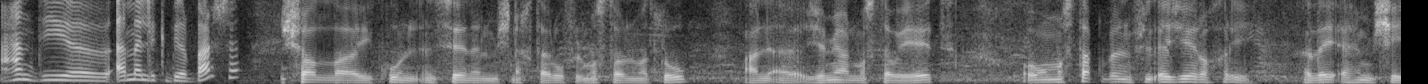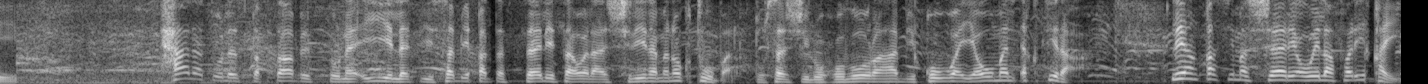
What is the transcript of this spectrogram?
عندي أمل كبير برشا. إن شاء الله يكون الإنسان اللي مش نختاروه في المستوى المطلوب على جميع المستويات. ومستقبلا في الأجيال الأخرى هذا أهم شيء. حالة الاستقطاب الثنائي التي سبقت الثالثة والعشرين من أكتوبر تسجل حضورها بقوة يوم الاقتراع. لينقسم الشارع إلى فريقين.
